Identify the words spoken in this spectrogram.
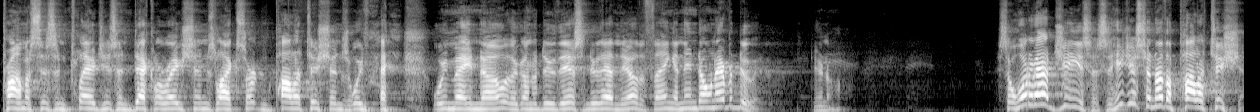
promises and pledges and declarations like certain politicians we may, we may know they're going to do this and do that and the other thing and then don't ever do it, you know. So what about Jesus? Is he just another politician?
